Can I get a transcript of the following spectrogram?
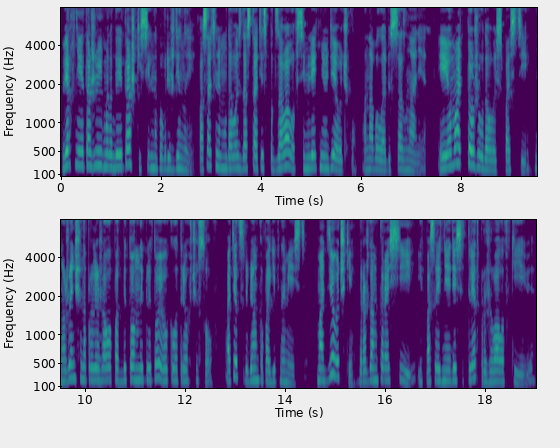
Верхние этажи многоэтажки сильно повреждены. Спасателям удалось достать из-под завалов семилетнюю девочку. Она была без сознания. Ее мать тоже удалось спасти, но женщина пролежала под бетонной плитой около трех часов. Отец ребенка погиб на месте. Мать девочки – гражданка России и в последние 10 лет проживала в Киеве.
